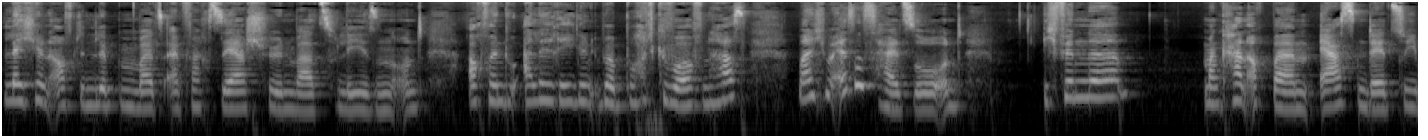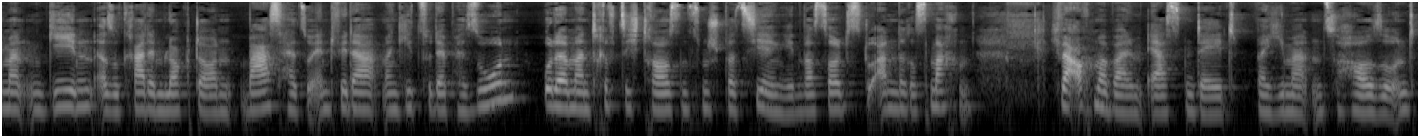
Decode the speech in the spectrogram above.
Lächeln auf den Lippen, weil es einfach sehr schön war zu lesen. Und auch wenn du alle Regeln über Bord geworfen hast, manchmal ist es halt so. Und ich finde, man kann auch beim ersten Date zu jemandem gehen, also gerade im Lockdown war es halt so, entweder man geht zu der Person oder man trifft sich draußen zum Spazierengehen. Was solltest du anderes machen? Ich war auch mal beim ersten Date bei jemandem zu Hause und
